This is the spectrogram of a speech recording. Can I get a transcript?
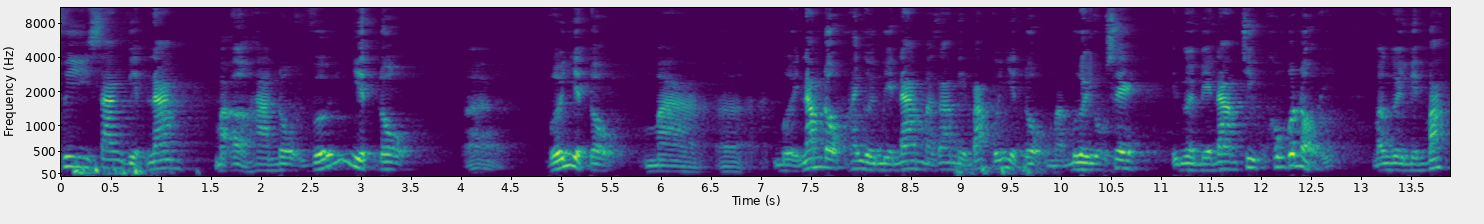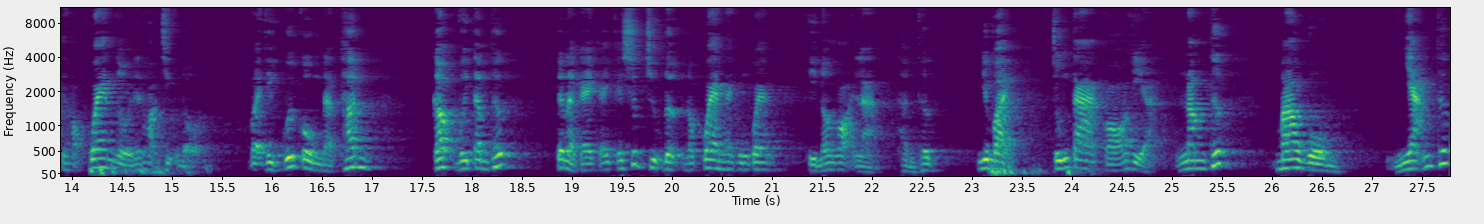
phi sang việt nam mà ở hà nội với nhiệt độ uh, với nhiệt độ mà ờ, uh, 15 độ hay người miền Nam mà ra miền Bắc với nhiệt độ mà 10 độ C thì người miền Nam chịu không có nổi mà người miền Bắc thì họ quen rồi nên họ chịu nổi. Vậy thì cuối cùng là thân cộng với tâm thức, tức là cái cái cái sức chịu đựng nó quen hay không quen thì nó gọi là thần thức. Như vậy, chúng ta có gì ạ? À? năm thức, bao gồm nhãn thức,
